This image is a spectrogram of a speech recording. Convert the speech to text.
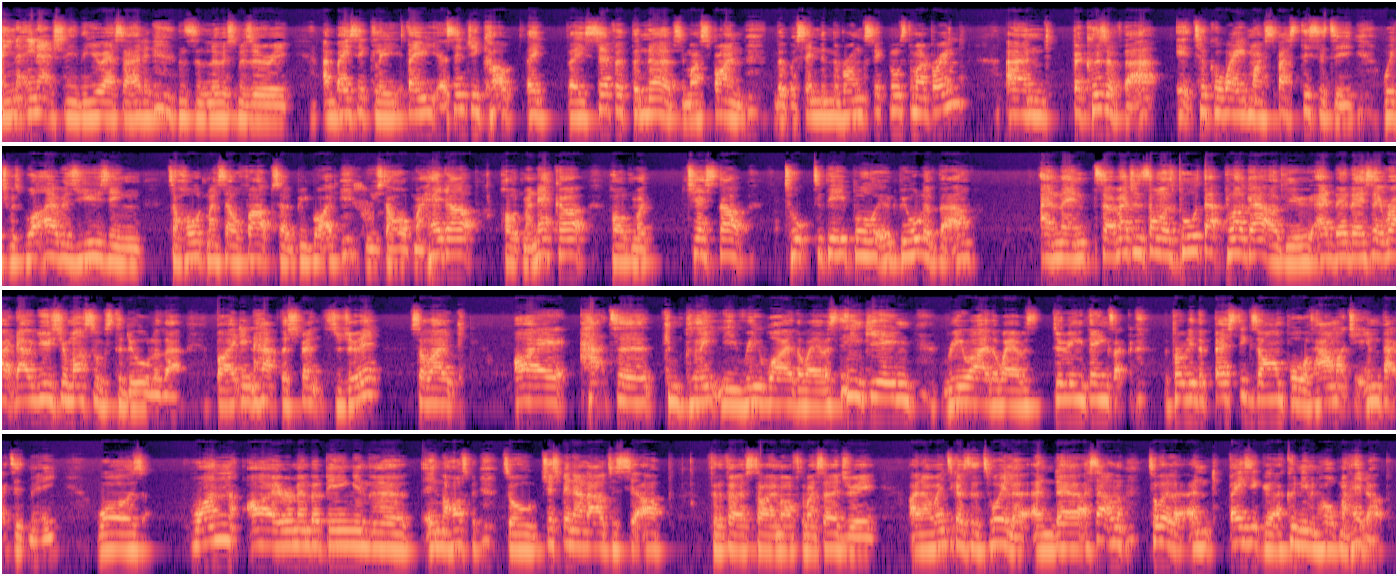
In, in actually the US, I had it in St. Louis, Missouri, and basically they essentially cut, they, they severed the nerves in my spine that were sending the wrong signals to my brain. And because of that, it took away my spasticity, which was what I was using to hold myself up. So it'd be what I'd used to hold my head up, hold my neck up, hold my chest up, talk to people. It would be all of that. And then, so imagine someone's pulled that plug out of you and then they say, right, now use your muscles to do all of that. But I didn't have the strength to do it. So, like, I had to completely rewire the way I was thinking, rewire the way I was doing things. Like, probably the best example of how much it impacted me was one. I remember being in the in the hospital, So just being allowed to sit up for the first time after my surgery, and I went to go to the toilet and uh, I sat on the toilet and basically I couldn't even hold my head up.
